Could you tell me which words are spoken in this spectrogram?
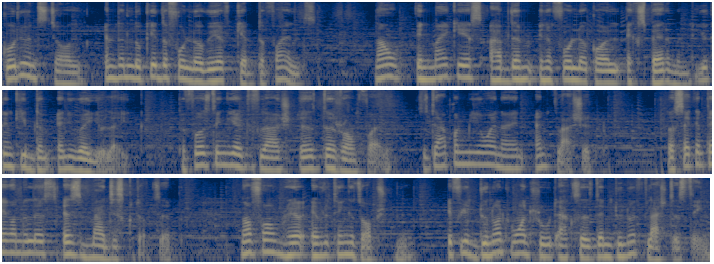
go to install and then locate the folder you have kept the files. Now in my case I have them in a folder called experiment. You can keep them anywhere you like. The first thing you have to flash is the ROM file. So tap on MIUI 9 and flash it. The second thing on the list is magisk.zip. Now from here everything is optional. If you do not want root access then do not flash this thing.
